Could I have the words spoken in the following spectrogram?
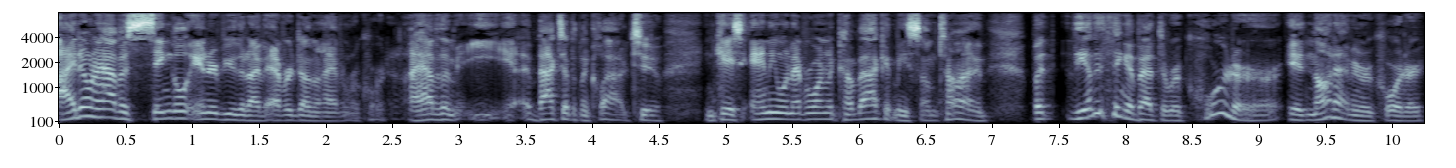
I don't have a single interview that I've ever done that I haven't recorded. I have them backed up in the cloud too, in case anyone ever wanted to come back at me sometime. But the other thing about the recorder, it not having a recorder,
